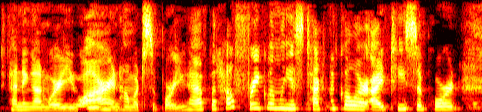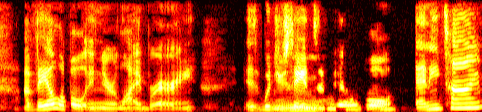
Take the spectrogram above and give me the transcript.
depending on where you are and how much support you have, but how frequently is technical or IT support available in your library? Is, would you say it's available anytime,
